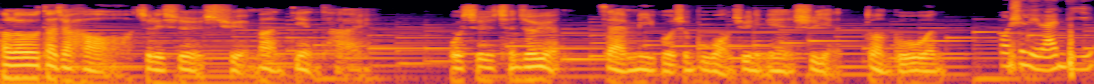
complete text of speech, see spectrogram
Hello，大家好，这里是雪漫电台，我是陈哲远，在《蜜果》这部网剧里面饰演段博文。我是李兰迪，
